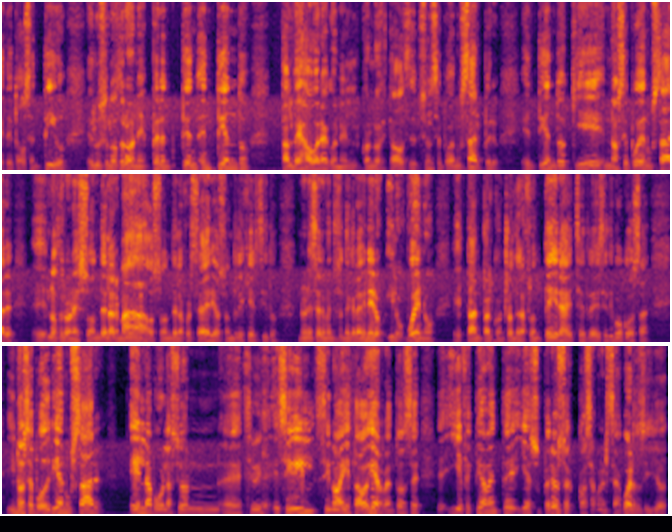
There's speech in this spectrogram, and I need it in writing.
es de todo sentido el uso de los drones pero entiendo tal vez ahora con el con los estados de excepción se puedan usar pero entiendo que no se pueden usar eh, los drones son de la armada o son de la fuerza aérea o son del ejército no necesariamente son de carabineros y los buenos están para el control de las fronteras etcétera ese tipo de cosas y no se podrían usar en la población eh, eh, civil. si no hay estado de guerra. Entonces, eh, y efectivamente, y eso, pero eso es cosa de ponerse de acuerdo, si yo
